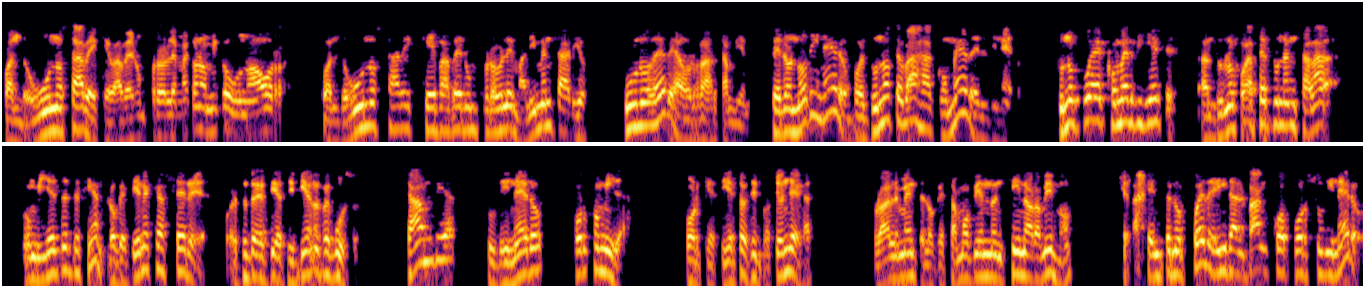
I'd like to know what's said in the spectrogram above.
cuando uno sabe que va a haber un problema económico, uno ahorra. Cuando uno sabe que va a haber un problema alimentario, uno debe ahorrar también. Pero no dinero, porque tú no te vas a comer el dinero. Tú no puedes comer billetes, tú no puedes hacerte una ensalada con billetes de 100. Lo que tienes que hacer es, por eso te decía, si tienes recursos, cambia tu dinero por comida. Porque si esa situación llega, probablemente lo que estamos viendo en China ahora mismo, que la gente no puede ir al banco por su dinero.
